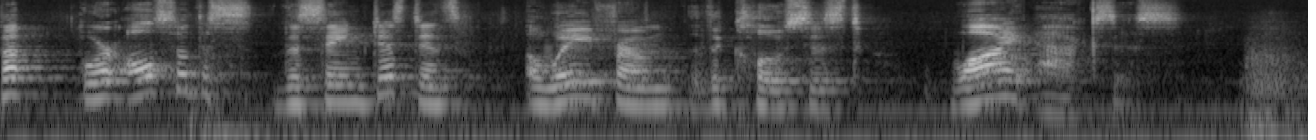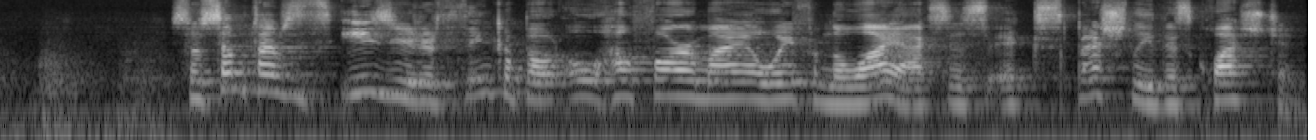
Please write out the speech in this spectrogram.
but we're also the, the same distance away from the closest y-axis. So sometimes it's easier to think about, oh, how far am I away from the y-axis, especially this question.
